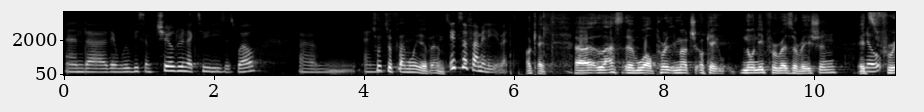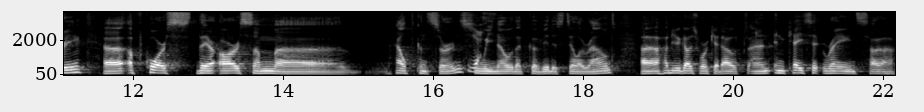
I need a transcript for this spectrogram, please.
And uh, there will be some children activities as well. Um, so it's a family event. It's a family event. Okay. Uh, last, uh, well, pretty much. Okay. No need for reservation. It's no. free. Uh, of course, there are some uh, health concerns. Yes. We know that COVID is still around. Uh, how do you guys work it out? And in case it rains, how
